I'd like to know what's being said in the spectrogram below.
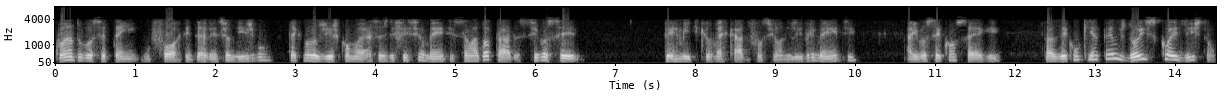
quando você tem um forte intervencionismo, tecnologias como essas dificilmente são adotadas. Se você permite que o mercado funcione livremente, aí você consegue fazer com que até os dois coexistam,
